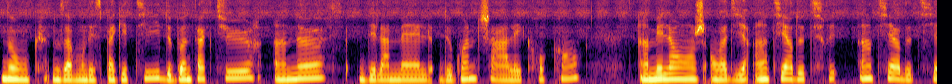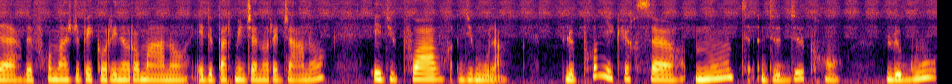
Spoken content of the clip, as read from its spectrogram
Donc, nous avons des spaghettis de bonne facture, un œuf, des lamelles de guanciale croquant, un mélange, on va dire, un tiers de, un tiers de tiers de fromage de pecorino romano et de parmigiano reggiano et du poivre du moulin. Le premier curseur monte de deux crans le goût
